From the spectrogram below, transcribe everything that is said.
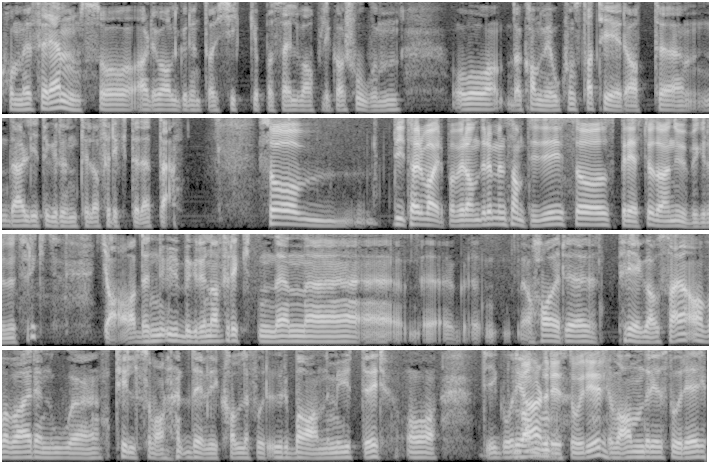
kommer frem, så er det jo all grunn til å kikke på selve applikasjonen. Og da kan vi jo konstatere at det er lite grunn til å frykte dette. Så de tar vare på hverandre, men samtidig så spres det jo da en ubegrunnet frykt? Ja, den ubegrunna frykten den uh, har preg av seg av å være noe tilsvarende det vi kaller for urbane myter. Og de går gjerne, vandrehistorier? Vandrehistorier.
